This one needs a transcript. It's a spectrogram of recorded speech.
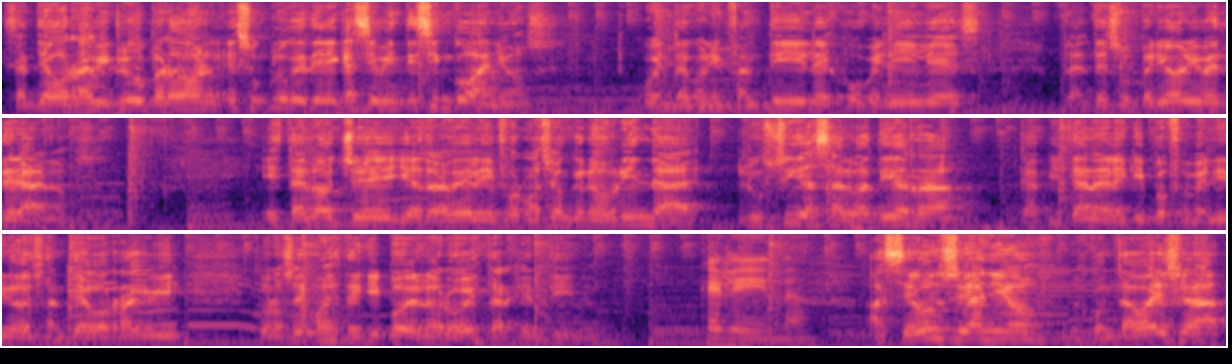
Santiago Rugby Club, perdón, es un club que tiene casi 25 años. Cuenta con infantiles, juveniles, plantel superior y veteranos. Esta noche, y a través de la información que nos brinda Lucía Salvatierra, capitana del equipo femenino de Santiago Rugby, conocemos este equipo del noroeste argentino. Qué linda. Hace 11 años, nos contaba ella,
